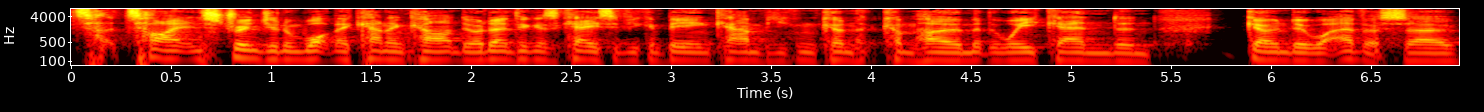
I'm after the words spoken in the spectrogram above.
t- tight and stringent on what they can and can't do. I don't think it's a case if you can be in camp, you can come, come home at the weekend and go and do whatever. So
